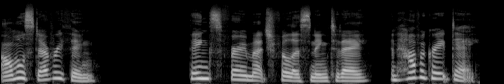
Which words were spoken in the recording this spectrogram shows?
almost everything. Thanks very much for listening today, and have a great day.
